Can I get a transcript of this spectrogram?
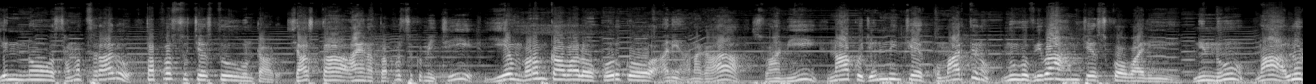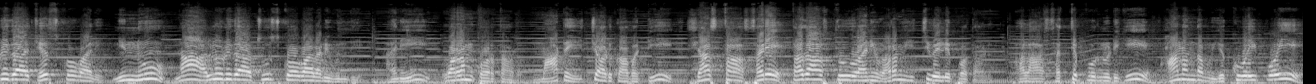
ఎన్నో సంవత్సరాలు తపస్సు చేస్తూ ఉంటాడు. శాస్త ఆయన తపస్సుకు మించి ఏం వరం కావాలో కోరుకో అని అనగా స్వామి నాకు జన్మించే కుమార్తెను నువ్వు వివాహం చేసుకోవాలి. నిన్ను నా అల్లుడిగా చేసుకోవాలి. నిన్ను నా అల్లుడిగా చూసుకోవాలని ఉంది. అని వరం కోరతాడు. మాట ఇచ్చాడు కాబట్టి శాస్తా సరే తదాస్తు అని వరం ఇచ్చి వెళ్ళిపోతాడు. అలా సత్యపూర్ణుడికి ఆనందం ఎక్కువైపోయి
